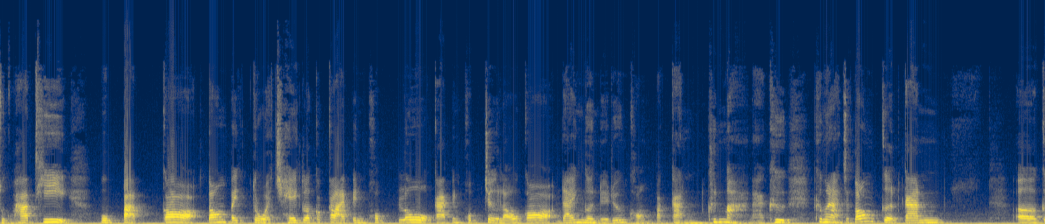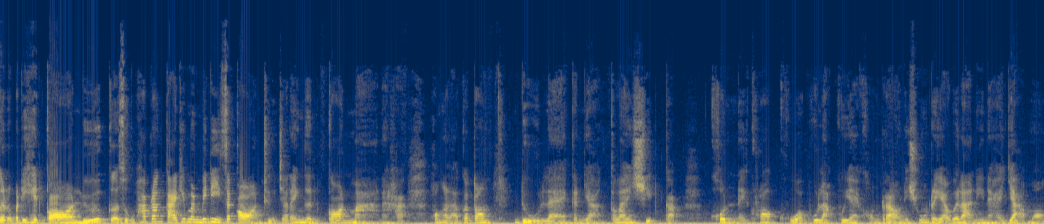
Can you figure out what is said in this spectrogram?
สุขภาพที่ปุบปับ ก็ต้องไปตรวจเช็ค แล้วก็กลายเป็นพบโรคกลายเป็นพบเจอแล้วก็ได้เงินในเรื่องของประกันขึ้นมานะคะคือคือมันอาจจะต้องเกิดการ เเกิดอุบัติเหตุก่อน หรือเกิดสุขภาพร่างกายที่มันไม่ดีซะก่อนถึงจะได้เงินก้อนมานะคะเพราะงั้นแล้วก็ต้องดูแลกันอย่างใกล้ชิดกับคนในครอบครัวผู้หลักผู้ใหญ่ของเราในช่วงระยะเวลานี้นะคะ อย่ามอง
